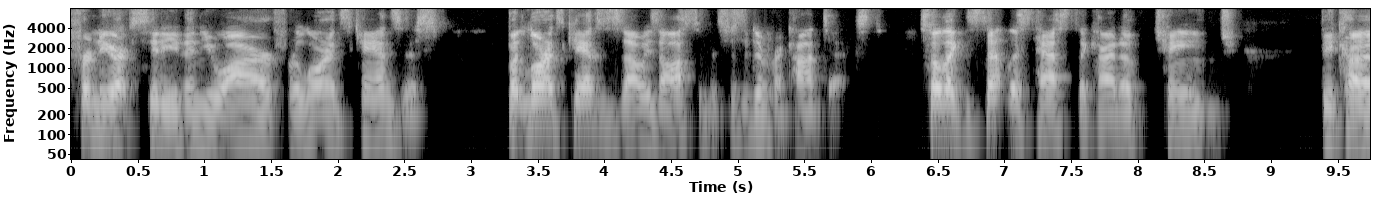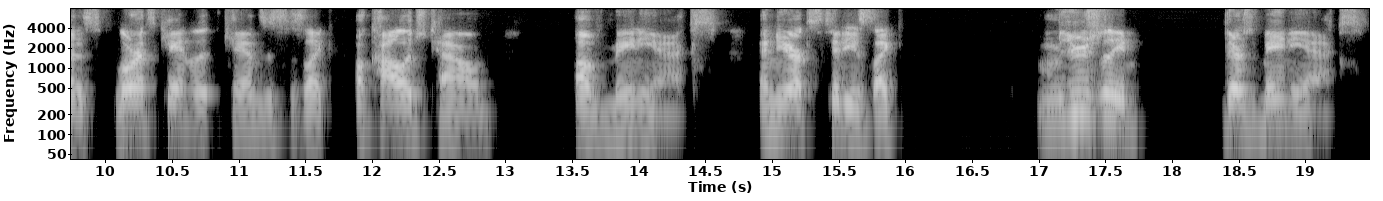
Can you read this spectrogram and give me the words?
for New York City than you are for Lawrence, Kansas. But Lawrence, Kansas is always awesome. It's just a different context. So like the set list has to kind of change because Lawrence, Kansas is like a college town of maniacs, and New York City is like usually there's maniacs,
